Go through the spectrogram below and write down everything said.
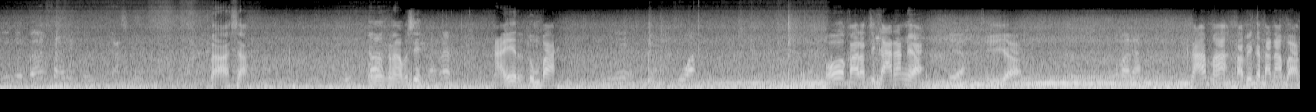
Ini basah itu. Kasku. Basah. Tumpah. Emang kenapa sih? Mana? Air tumpah. Ini kuah. Oh, ke arah Cikarang ya? Iya. Iya. Ke mana? Sama, tapi ke Tanah Abang.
